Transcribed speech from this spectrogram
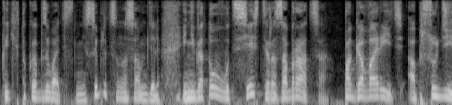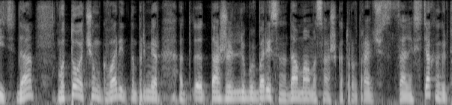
каких только обзывательств не сыплется на самом деле. И не готовы вот сесть и разобраться поговорить, обсудить, да, вот то, о чем говорит, например, э, та же Любовь Борисовна, да, мама Саши, которая травится в социальных сетях, она говорит,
